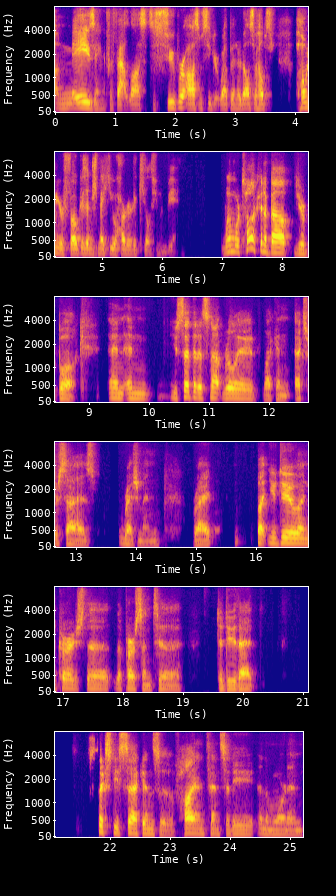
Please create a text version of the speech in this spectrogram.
amazing for fat loss. It's a super awesome secret weapon. It also helps hone your focus and just make you harder to kill human being. When we're talking about your book, and and you said that it's not really like an exercise regimen right? But you do encourage the the person to to do that 60 seconds of high intensity in the morning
